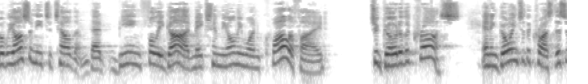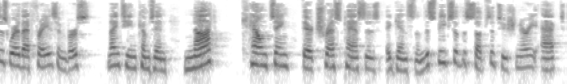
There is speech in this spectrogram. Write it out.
But we also need to tell them that being fully God makes him the only one qualified to go to the cross. And in going to the cross, this is where that phrase in verse 19 comes in, not counting their trespasses against them. This speaks of the substitutionary act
